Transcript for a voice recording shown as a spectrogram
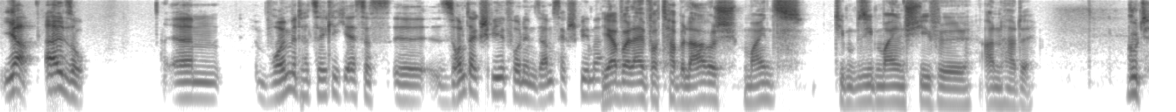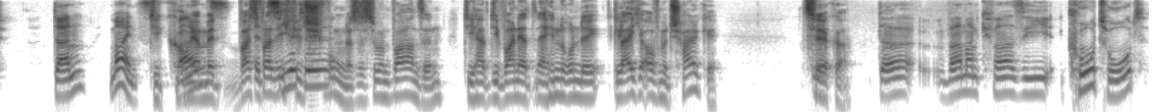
ja, also. Ähm, wollen wir tatsächlich erst das äh, Sonntagsspiel vor dem Samstagsspiel machen? Ja, weil einfach tabellarisch Mainz die sieben Meilenstiefel anhatte. Gut, dann Mainz. Die kommen ja Mainz mit was weiß ich viel Schwung. Das ist so ein Wahnsinn. Die, die waren ja in der Hinrunde gleich auf mit Schalke. Circa. Da war man quasi co-tot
